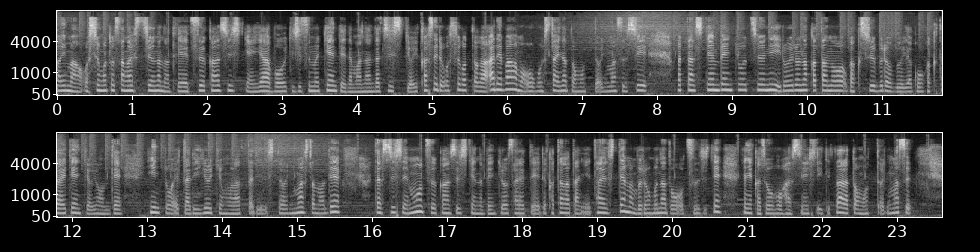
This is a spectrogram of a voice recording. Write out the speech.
今、お仕事探し中なので、通関試験や貿易実務検定で学んだ知識を活かせるお仕事があれば、もう応募したいなと思っておりますし、また試験勉強中にいろいろな方の学習ブログや合格体験記を読んで、ヒントを得たり、勇気をもらったりしておりましたので、私自身も通関試験の勉強をされている方々に対して、まあ、ブログなどを通じて何か情報を発信していけたらと思っております。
